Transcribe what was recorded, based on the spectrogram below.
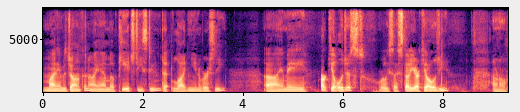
my name is Jonathan. I am a PhD student at Leiden University. I am a archaeologist, or at least I study archaeology. I don't know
